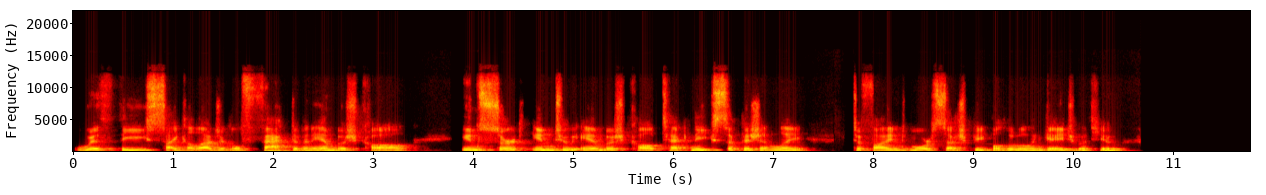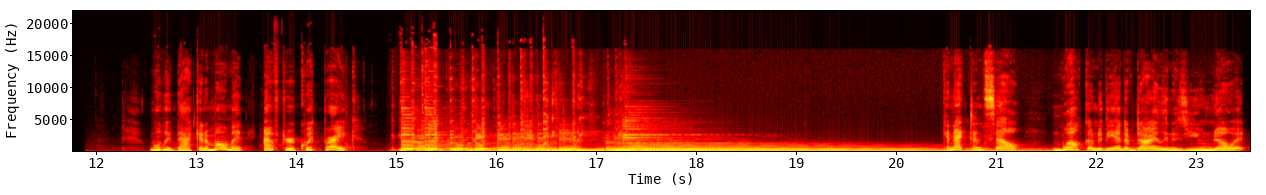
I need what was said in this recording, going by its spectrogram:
with the psychological fact of an ambush call, insert into ambush call techniques sufficiently to find more such people who will engage with you. We'll be back in a moment after a quick break. Connect and Sell. Welcome to the end of dialing as you know it.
